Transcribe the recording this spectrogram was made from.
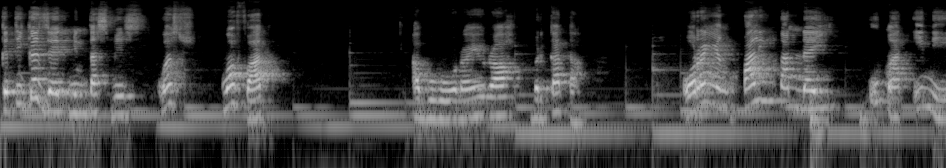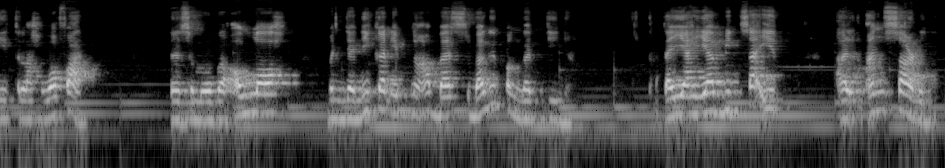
Ketika Zaid bin Tasbis wafat, Abu Hurairah berkata, Orang yang paling pandai umat ini telah wafat, dan semoga Allah menjadikan Ibnu Abbas sebagai penggantinya. Kata Yahya bin Said al-Ansari.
